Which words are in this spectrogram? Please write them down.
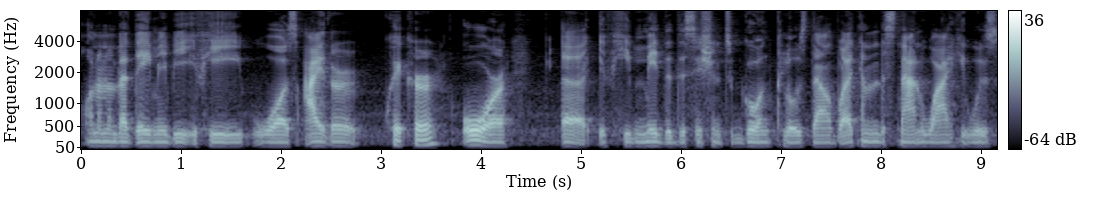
on another day, maybe if he was either quicker or uh, if he made the decision to go and close down. But I can understand why he was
